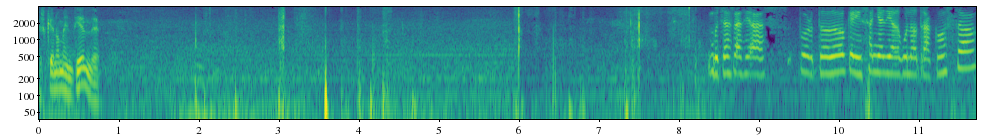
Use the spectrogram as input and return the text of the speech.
es que no me entiende. Muchas gracias por todo. ¿Queréis añadir alguna otra cosa?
